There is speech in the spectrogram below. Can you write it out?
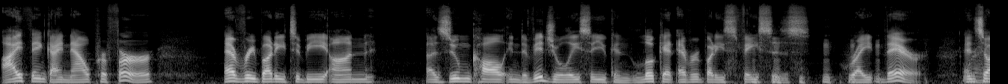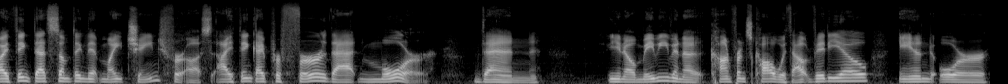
I think I now prefer everybody to be on a Zoom call individually so you can look at everybody's faces right there. And so I think that's something that might change for us. I think I prefer that more than you know maybe even a conference call without video and or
